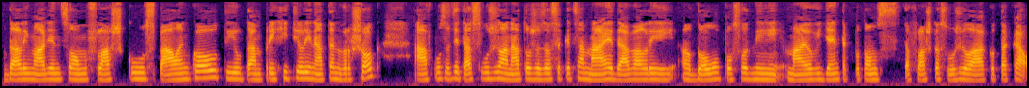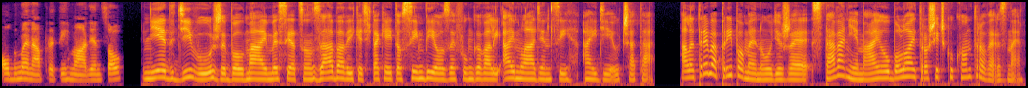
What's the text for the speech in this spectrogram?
dali mladencom flašku s pálenkou, tí ju tam prichytili na ten vršok a v podstate tá slúžila na to, že zase keď sa máje dávali dolu posledný májový deň, tak potom tá flaška slúžila ako taká odmena pre tých mladencov. Nie divu, že bol máj mesiacom zábavy, keď v takejto symbióze fungovali aj mládenci, aj dievčatá. Ale treba pripomenúť, že stavanie májov bolo aj trošičku kontroverzné.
